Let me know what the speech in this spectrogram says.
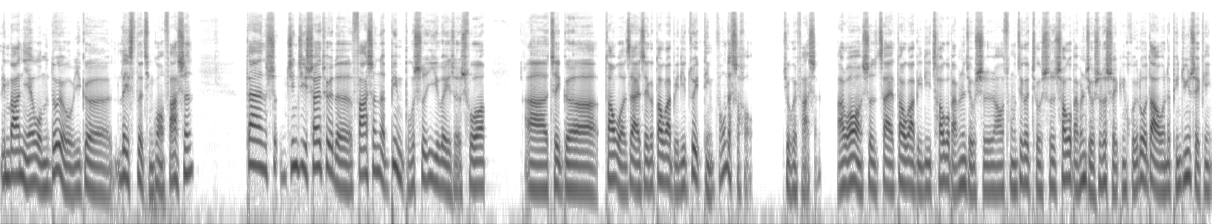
零八年，我们都有一个类似的情况发生。但是经济衰退的发生呢，并不是意味着说，啊，这个当我在这个倒挂比例最顶峰的时候就会发生，而往往是在倒挂比例超过百分之九十，然后从这个九十超过百分之九十的水平回落到我们的平均水平，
